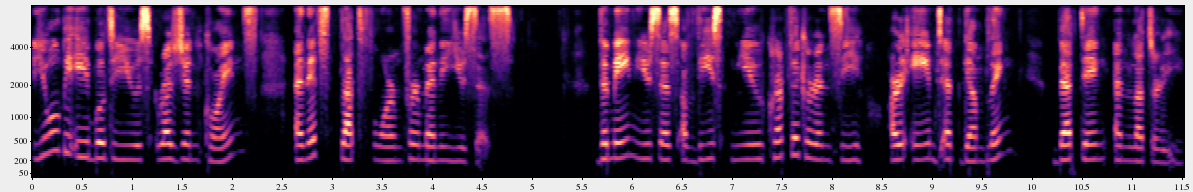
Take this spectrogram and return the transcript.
You will be able to use Regen Coins and its platform for many uses. The main uses of these new cryptocurrency are aimed at gambling, betting, and lottery.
